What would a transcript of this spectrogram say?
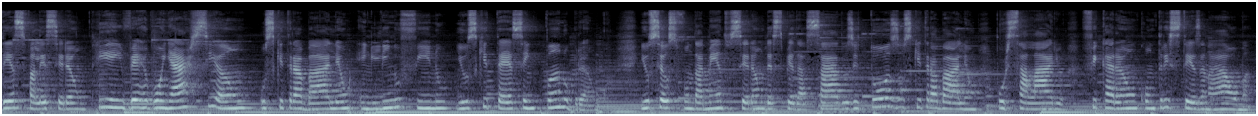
desfalecerão, e envergonhar-se-ão os que trabalham em linho fino e os que tecem pano branco. E os seus fundamentos serão despedaçados, e todos os que trabalham por salário ficarão com tristeza na alma.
